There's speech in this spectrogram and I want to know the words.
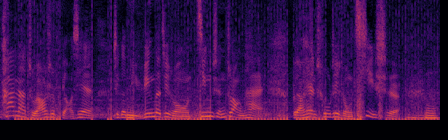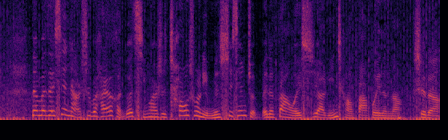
她呢主要是表现这个女兵的这种精神状态，表现出这种气势。嗯，那么在现场是不是还有很多情况是超出你们事先准备的范围，需要临场发挥的呢？是的。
